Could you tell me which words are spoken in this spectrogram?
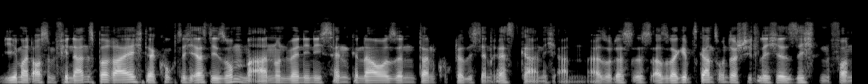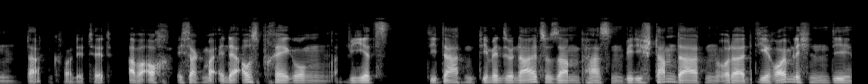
Jemand aus dem Finanzbereich, der guckt sich erst die Summen an und wenn die nicht centgenau sind, dann guckt er sich den Rest gar nicht an. Also das ist, also da gibt es ganz unterschiedliche Sichten von Datenqualität. Aber auch, ich sag mal, in der Ausprägung, wie jetzt die Daten dimensional zusammenpassen, wie die Stammdaten oder die räumlichen, die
